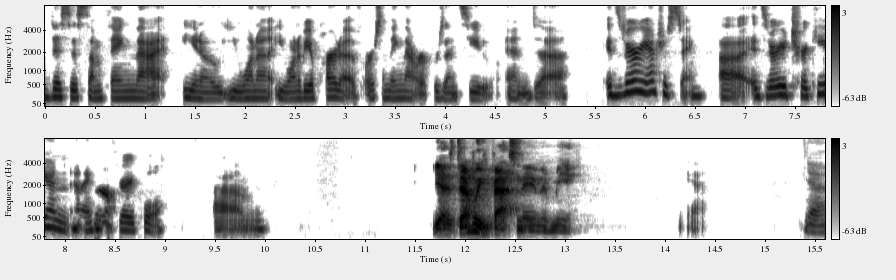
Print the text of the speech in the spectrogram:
this is something that you know you want to you want to be a part of or something that represents you. And uh, it's very interesting. Uh, it's very tricky and, and i think yeah. it's very cool. Um, yeah it's definitely fascinating to me. Yeah. Yeah.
